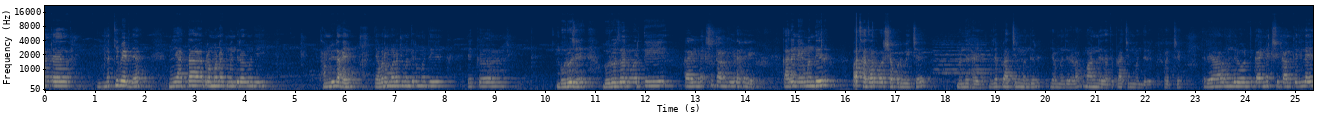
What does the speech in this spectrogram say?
मंदिरात नक्की भेट द्या. म्हणजे आता ब्रह्मनाथ मंदिरामध्ये थांबलेलं आहे. या ब्रह्मनाथ मंदिरामध्ये एक बुरुज आहे. बुरुजांवरती काही नक्षीकाम केलं आहे. कारण हे मंदिर पाच हजार वर्षापूर्वीचे मंदिर आहे. म्हणजे प्राचीन मंदिर या मंदिराला मानले जाते. प्राचीन मंदिर तर या मंदिरावरती काही नक्षीकाम केलेले आहे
